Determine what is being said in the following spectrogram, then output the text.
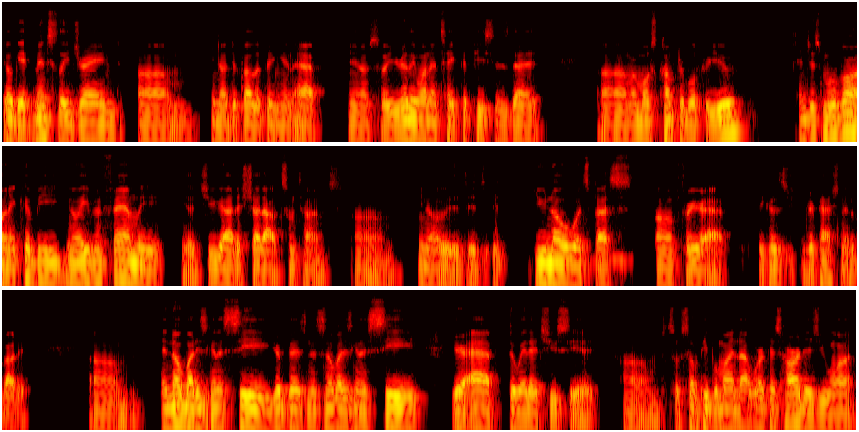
you'll get mentally drained. Um, you know, developing an app. You know, so you really want to take the pieces that um, are most comfortable for you, and just move on. It could be, you know, even family that you got to shut out sometimes. Um, you know, it, it, it, you know what's best um, for your app because you're passionate about it um, and nobody's going to see your business. Nobody's going to see your app the way that you see it. Um, so some people might not work as hard as you want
